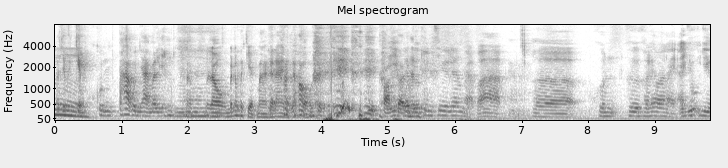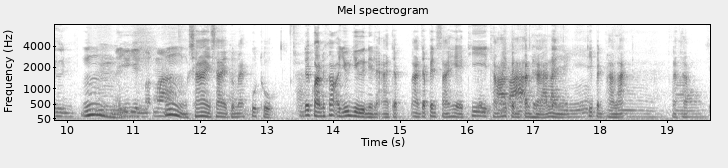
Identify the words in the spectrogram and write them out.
เราจะไปเก็บคุณป้าคุณยายมาเลี้ยงครับเราไม่ต้องไปเก็บมาก็ได้นะครับเราผมของนี่เก่าได้มันขึ้นชื่อเรื่องแบบว่าเออคุณคือเขาเรียกว่าอะไร อายุยืน อืมอายุยืนมากอืมใช่ใช่คุณแม็กพูดถูก ด้วยความที่เขาอายุยืนนี่แหละอาจจะอาจจะเป็นสาเหตุที่ทำให้เป็นปัญหาหนึ่งที่เป็นภาระอืมนะครับอ๋อโอเค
